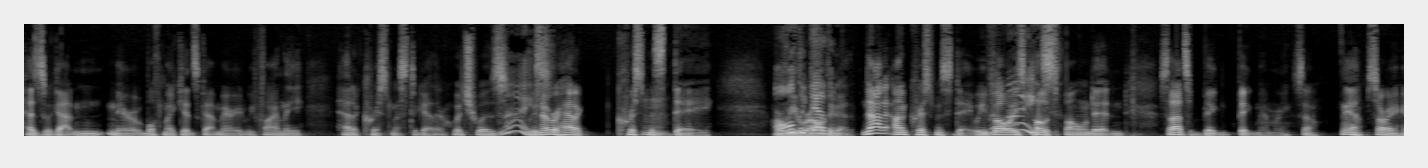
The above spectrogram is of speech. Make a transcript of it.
has gotten married. Both my kids got married. We finally had a Christmas together, which was Nice. we never had a Christmas day. where All we were all together? together. Not on Christmas Day. We've Oh, always nice. postponed it, and so that's a big, big memory. So yeah, sorry.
